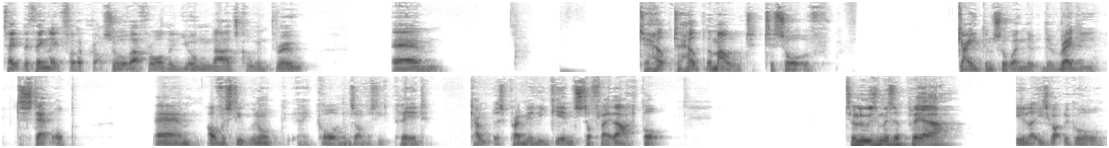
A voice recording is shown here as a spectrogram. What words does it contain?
type of thing, like for the crossover for all the young lads coming through. Um, to help to help them out to sort of guide them so when they're, they're ready to step up. Um, obviously, we know Gordon's obviously played countless Premier League games, stuff like that. But to lose him as a player, he like he's got to go.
